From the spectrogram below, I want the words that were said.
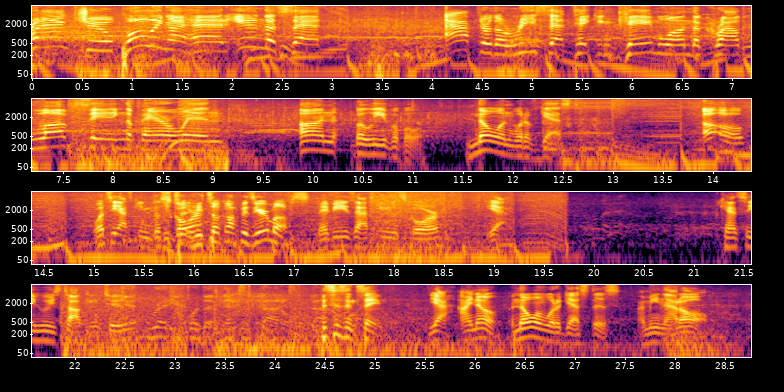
Rangchu pulling ahead in the set. After the reset, taking game one, the crowd loves seeing the bear win. Unbelievable. No one would have guessed. Uh-oh. What's he asking? The He score? he took off his earmuffs. Maybe he's asking the score. Yeah. Can't see who he's talking to. This is insane. Yeah, I know. No one would have guessed this. I mean, at all.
